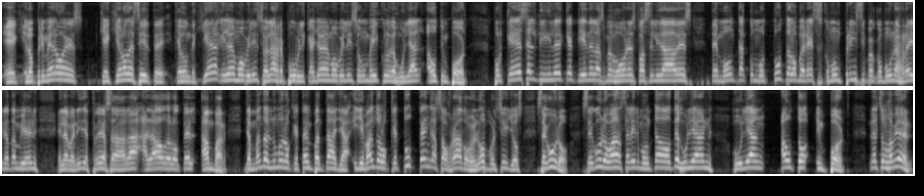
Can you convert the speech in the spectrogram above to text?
Eh, lo primero es que quiero decirte que donde quiera que yo me movilizo en la República, yo me movilizo en un vehículo de Julián Auto Import. Porque es el dealer que tiene las mejores facilidades, te monta como tú te lo mereces, como un príncipe, como una reina también, en la avenida Estrella Salá, al lado del Hotel Ámbar. Llamando al número que está en pantalla y llevando lo que tú tengas ahorrado en los bolsillos, seguro, seguro vas a salir montado de Julián, Julián Auto Import. Nelson Javier.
